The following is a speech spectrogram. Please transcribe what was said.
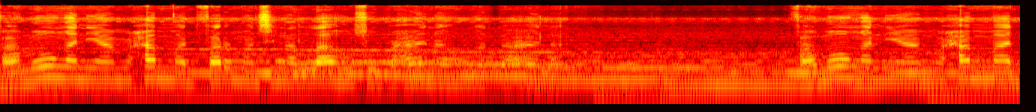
Famungan ya Muhammad farman sin Allah subhanahu wa ta'ala Famungan ya Muhammad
